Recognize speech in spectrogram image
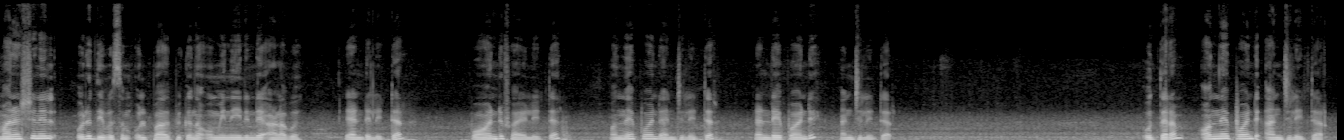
മനുഷ്യനിൽ ഒരു ദിവസം ഉൽപ്പാദിപ്പിക്കുന്ന ഉമിനീരിന്റെ അളവ് രണ്ട് ലിറ്റർ പോയിന്റ് ഫൈവ് ലിറ്റർ ഒന്ന് പോയിന്റ് അഞ്ച് ലിറ്റർ രണ്ട് പോയിന്റ് അഞ്ച് ലിറ്റർ. ഉത്തരം ഒന്ന് പോയിന്റ് അഞ്ച് ലിറ്റർ.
